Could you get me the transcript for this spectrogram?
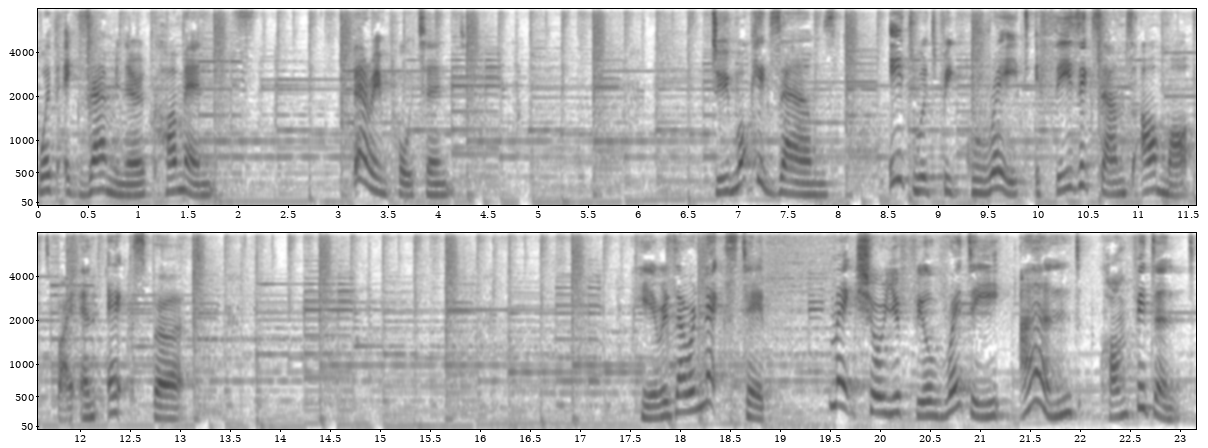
with examiner comments. Very important. Do mock exams. It would be great if these exams are marked by an expert. Here is our next tip. Make sure you feel ready and confident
